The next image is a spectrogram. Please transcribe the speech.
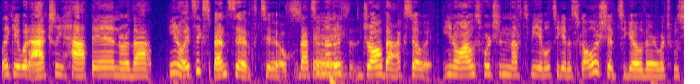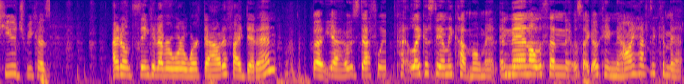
like it would actually happen or that you know, it's expensive too. That's another th- drawback. So, you know, I was fortunate enough to be able to get a scholarship to go there, which was huge because I don't think it ever would have worked out if I didn't. But yeah, it was definitely like a Stanley Cup moment. And then Yeah. all of a sudden it was like, okay, now I have to commit.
